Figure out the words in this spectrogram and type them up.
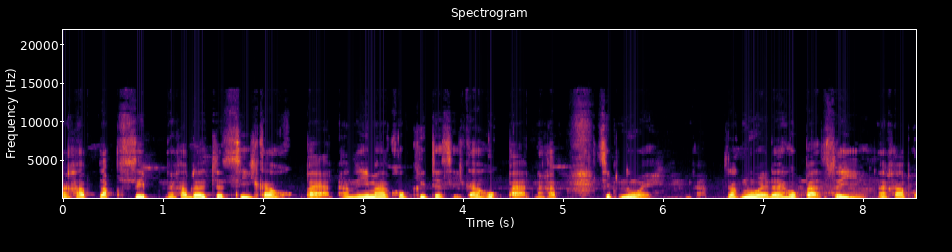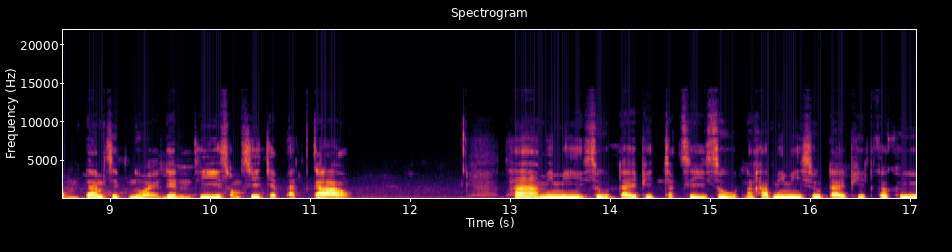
นะครับ หลัก 10นะครับได้ 74968 อันนี้มาครบคือ 74968 นะครับ 10 หน่วยนะครับหลักหน่วยได้ 684 นะครับผมแต้ม 10 หน่วยเด่นที่ 24789 ถ้าไม่มีสูตรใดผิดจาก 4 สูตรนะครับ ไม่มีสูตรใดผิดก็คือ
